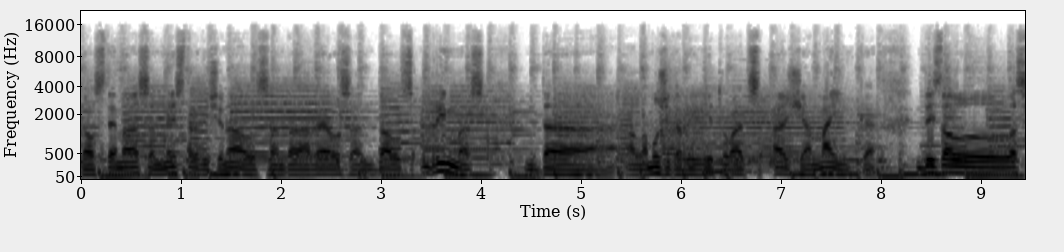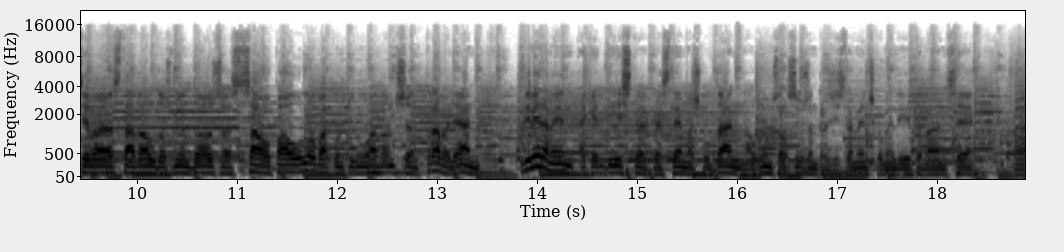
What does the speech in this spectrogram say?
dels temes més tradicionals, d'arrels dels ritmes de la música reggae trobats a Jamaica. Des de la seva estada el 2002 a Sao Paulo va continuar doncs, treballant. Primerament, aquest disc que estem escoltant, alguns dels seus enregistraments, com hem dit, van ser eh,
